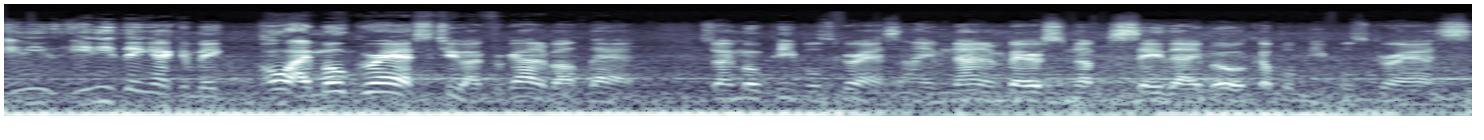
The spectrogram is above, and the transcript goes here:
any anything I can make. Oh, I mow grass too. I forgot about that. So I mow people's grass. I am not embarrassed enough to say that I mow a couple people's grass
